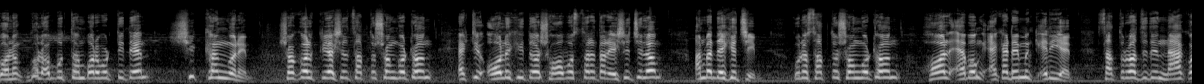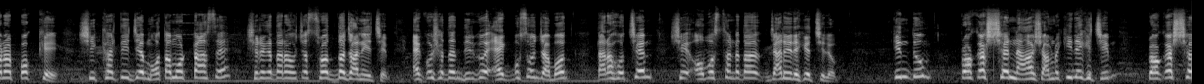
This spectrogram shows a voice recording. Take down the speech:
গণ গণ অভ্যুত্থান পরবর্তীতে শিক্ষাঙ্গনে সকল ক্রিয়াশীল ছাত্র সংগঠন একটি অলিখিত সহাবস্থানে তারা এসেছিল। আমরা দেখেছি কোনো ছাত্র সংগঠন, হল এবং একাডেমিক এরিয়ায় ছাত্র রাজনীতি না করার পক্ষে শিক্ষার্থীর যে মতামতটা আছে, সেটাকে তারা হচ্ছে শ্রদ্ধা জানিয়েছে। একই সাথে দীর্ঘ এক বছর যাবৎ তারা হচ্ছে সেই অবস্থানটা তারা জারি রেখেছিল। কিন্তু প্রকাশ্যে না আসে, আমরা কি দেখেছি? প্রকাশ্যে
